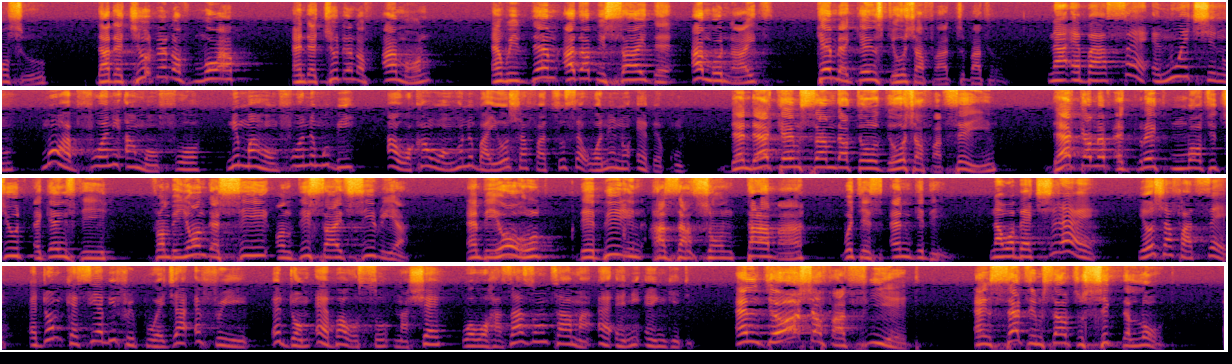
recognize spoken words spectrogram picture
also that the children of Moab and the children of Ammon, and with them other beside the Ammonites, came against Jehoshaphat to battle. na ɛbaa sɛ ɛno akyi no moabfoɔ ne amonfoɔ ne mahomfoɔ no mu bi a wɔka wɔn ho no ba so sɛ wɔne no ɛbɛko Then there came some that told Jehoshaphat, saying, There cometh a great multitude against thee from beyond the sea on this side Syria. And behold, they be in Hazazon Tamar, which is Engedi. na wɔbɛkyerɛɛ yehoshapat sɛ ɛdɔm kɛseɛ bi firi po agya afiri ɛdɔm ɛreba wo so na hwɛ wɔwɔ hazazon tama a ɛne engedi And Jehoshaphat feared and set himself to seek the Lord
